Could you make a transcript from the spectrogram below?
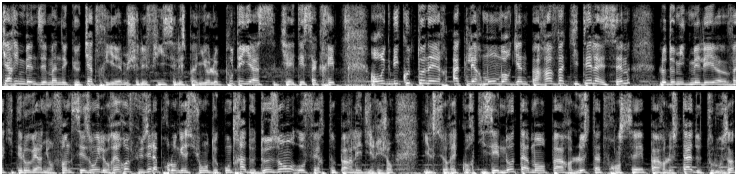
Karim Benzema n'est que quatrième chez les filles. C'est l'Espagnol Putellas qui a été sacré. En rugby, coup de tonnerre à Clermont. Morgan Parra va quitter la SM. Le demi de mêlée euh, va quitter l'Auvergne en fin de saison. Il aurait refusé la prolongation de contrat de deux ans offerte par les dirigeants. Il serait courtisé notamment par le Stade français, par le Stade toulousain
